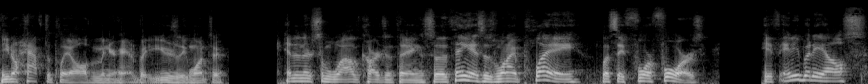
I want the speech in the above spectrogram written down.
You don't have to play all of them in your hand, but you usually want to. And then there's some wild cards and things. So the thing is, is when I play, let's say four fours, if anybody else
